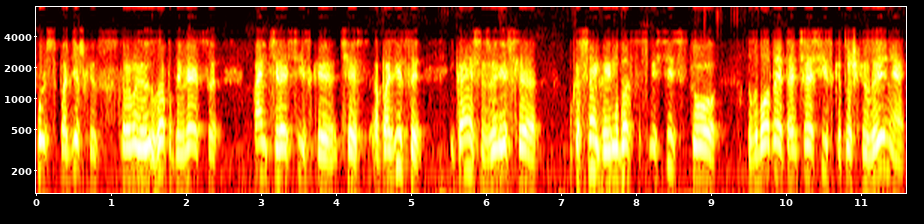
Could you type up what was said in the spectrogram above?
большей поддержкой со стороны Запада является антироссийская часть оппозиции. И, конечно же, если Лукашенко ему удастся сместить, то возобладает антироссийская точка зрения.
